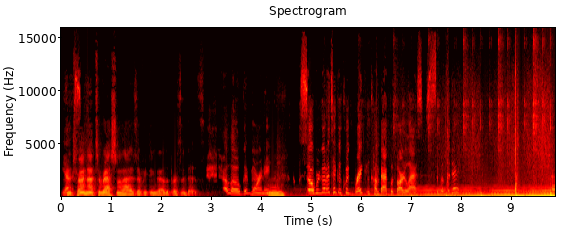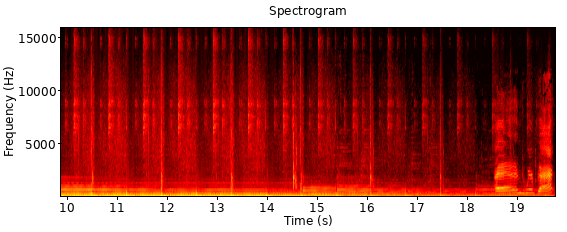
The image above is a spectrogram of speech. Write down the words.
Yes. And try not to rationalize everything the other person does. Hello. Good morning. Mm. So we're going to take a quick break and come back with our last sip of the day. And we're back.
